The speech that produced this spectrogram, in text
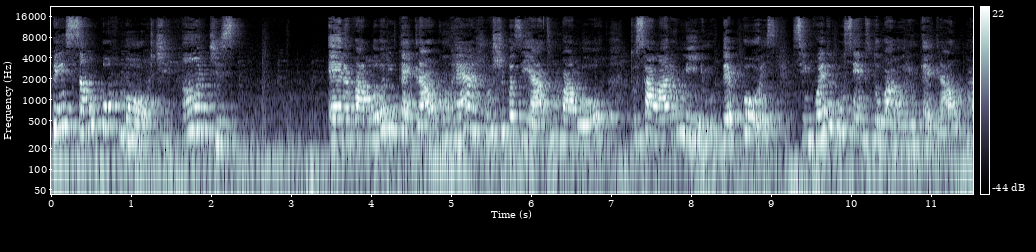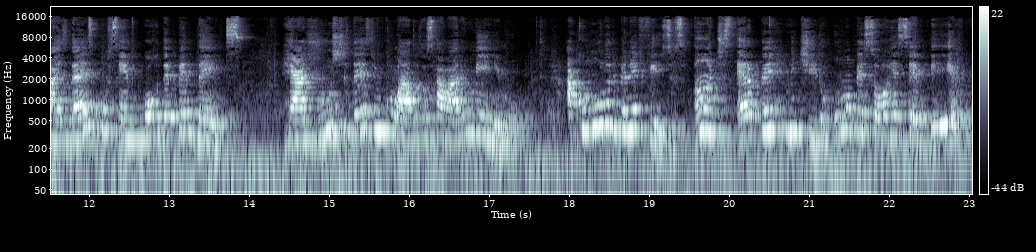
Pensão por morte. Integral com reajuste baseado no valor do salário mínimo. Depois, 50% do valor integral mais 10% por dependentes. Reajuste desvinculado do salário mínimo. Acúmulo de benefícios. Antes era permitido uma pessoa receber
